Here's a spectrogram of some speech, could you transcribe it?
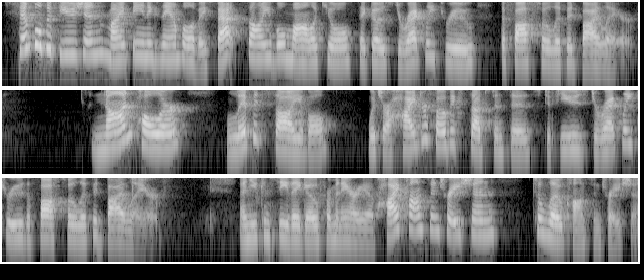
Simple diffusion might be an example of a fat-soluble molecule that goes directly through the phospholipid bilayer. Nonpolar, lipid-soluble, which are hydrophobic substances, diffuse directly through the phospholipid bilayer. And you can see they go from an area of high concentration to low concentration.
